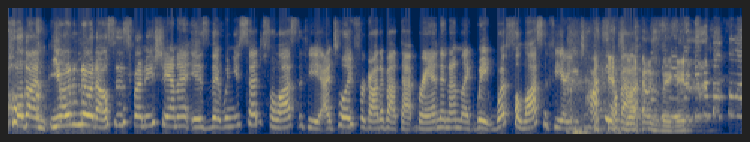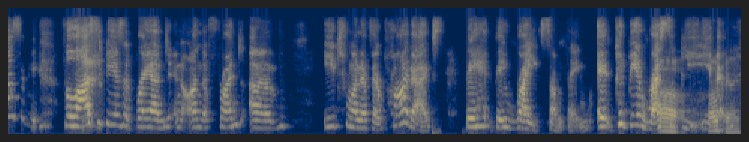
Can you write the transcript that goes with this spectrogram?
hold on. You want to know what else is funny, Shanna? Is that when you said philosophy, I totally forgot about that brand, and I'm like, wait, what philosophy are you talking about? I was thinking. philosophy. Philosophy is a brand, and on the front of each one of their products, they they write something. It could be a oh, recipe, oh, even. Okay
